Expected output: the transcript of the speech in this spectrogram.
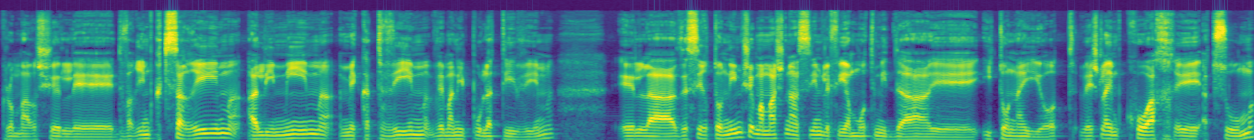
כלומר של אה, דברים קצרים, אלימים, מקטבים ומניפולטיביים. אלא זה סרטונים שממש נעשים לפי אמות מידה אה, עיתונאיות, ויש להם כוח אה, עצום.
